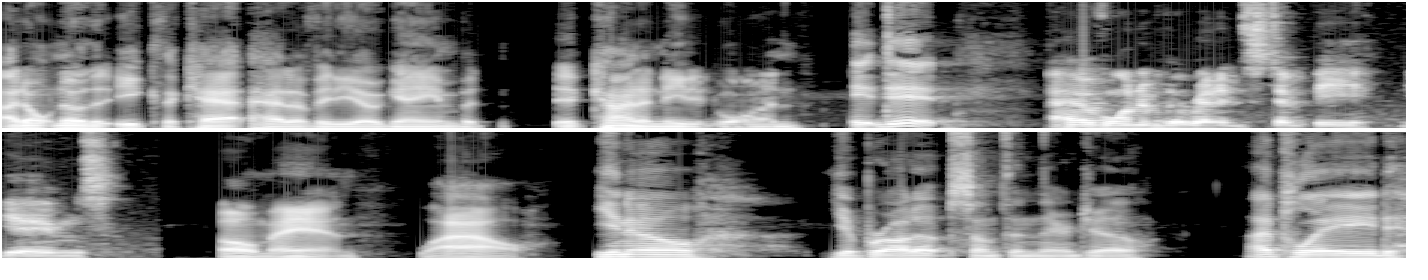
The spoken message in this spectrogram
I don't know that Eek the Cat had a video game, but it kind of needed one. It did. I have one of the Ren and Stimpy games. Oh, man. Wow. You know, you brought up something there, Joe. I played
